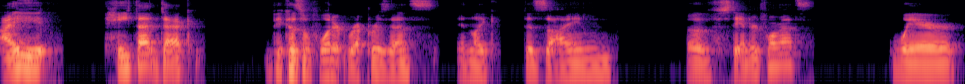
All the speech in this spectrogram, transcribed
I hate that deck because of what it represents in like design of standard formats where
